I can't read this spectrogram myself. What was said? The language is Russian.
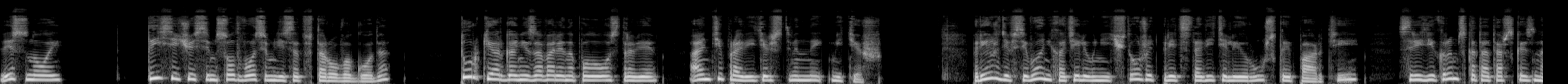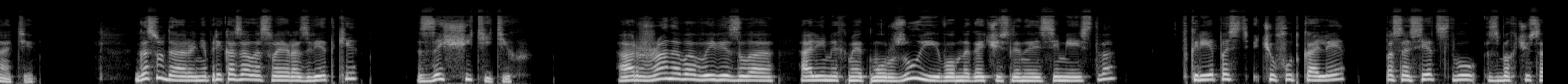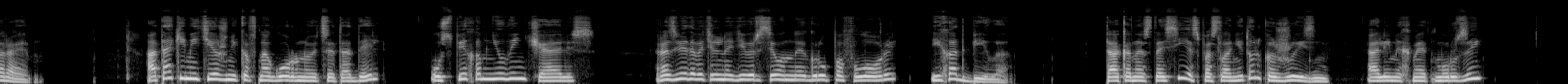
Весной 1782 года турки организовали на полуострове антиправительственный мятеж. Прежде всего они хотели уничтожить представителей русской партии среди крымско-татарской знати. Государыня приказала своей разведке защитить их. Аржанова вывезла Али Мехмед Мурзу и его многочисленное семейство в крепость Чуфут-Кале по соседству с Бахчисараем. Атаки мятежников на горную цитадель успехом не увенчались. Разведывательно-диверсионная группа «Флоры» их отбила. Так Анастасия спасла не только жизнь Али Мехмед Мурзы,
